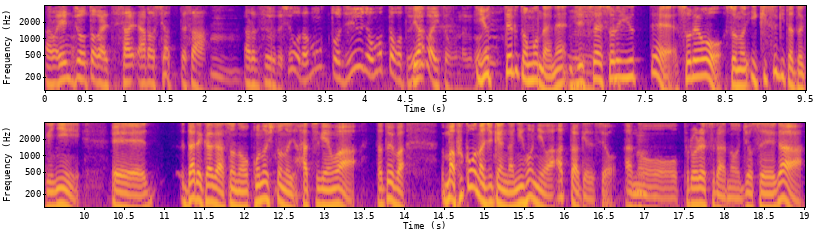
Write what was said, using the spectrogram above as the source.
あの炎上とかさあのしちゃってさ、うん、あれするでしょ、だもっと自由に思ったこと言えばいいと思うんだけど、ね、言ってると思うんだよね、実際それ言って、それをその行き過ぎたときに、えー、誰かがそのこの人の発言は、例えば、まあ、不幸な事件が日本にはあったわけですよ、あの、プロレスラーの女性が、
